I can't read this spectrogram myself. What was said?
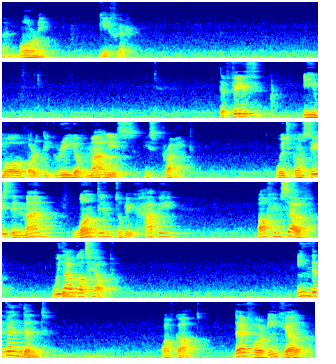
and mourning give her. The fifth evil or degree of malice is pride, which consists in man wanting to be happy of himself without God's help, independent of God. Therefore, in hell,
